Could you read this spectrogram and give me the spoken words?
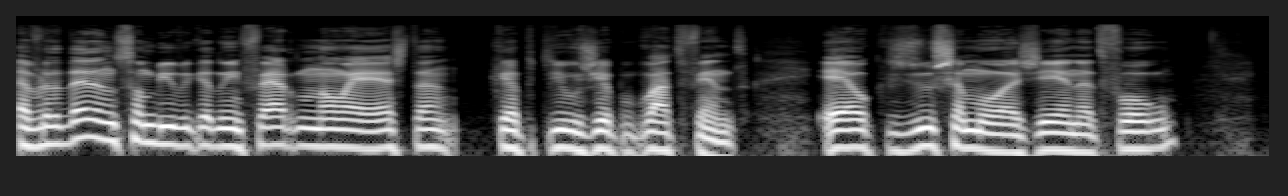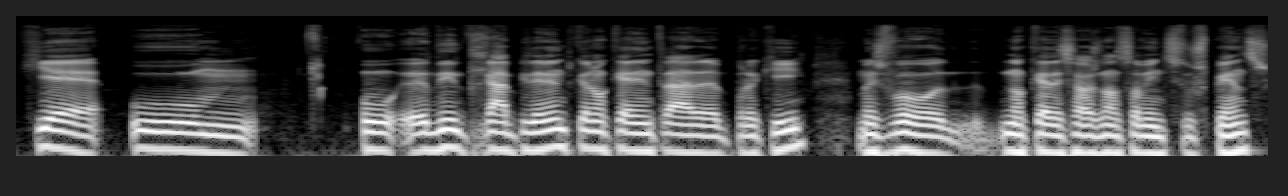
a verdadeira noção bíblica do inferno não é esta que a teologia popular defende. É o que Jesus chamou a geena de fogo, que é o. o eu digo rapidamente, porque eu não quero entrar por aqui, mas vou, não quero deixar os nossos ouvintes suspensos.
